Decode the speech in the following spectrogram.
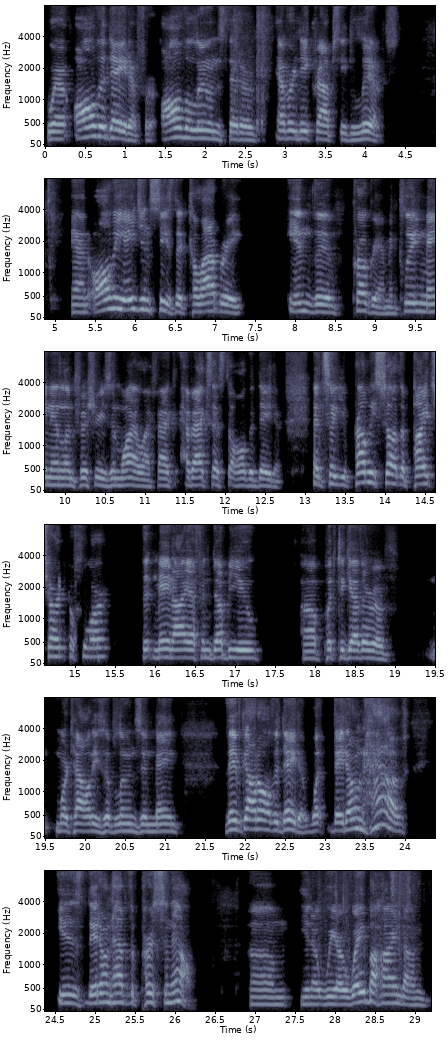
where all the data for all the loons that are ever necropsied lives. And all the agencies that collaborate in the program, including Maine Inland Fisheries and Wildlife, have access to all the data. And so you probably saw the pie chart before that Maine IF and W uh, put together of mortalities of loons in Maine. They've got all the data. What they don't have is they don't have the personnel. Um, you know, we are way behind on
